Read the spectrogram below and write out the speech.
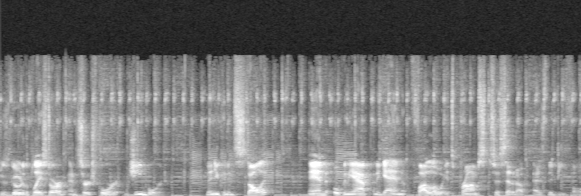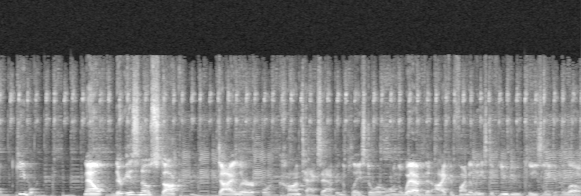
Just go to the Play Store and search for Gboard. Then you can install it and open the app, and again, follow its prompts to set it up as the default keyboard. Now, there is no stock dialer or contacts app in the Play Store or on the web that I could find at least. If you do, please link it below.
